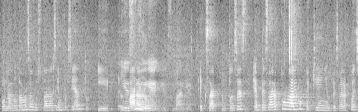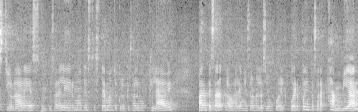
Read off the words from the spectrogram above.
o no nos vamos a gustar al 100% y es y está válido. bien, es válido. Exacto, entonces empezar con algo pequeño, empezar a cuestionar eso, empezar a leer más de estos temas, yo creo que es algo clave para empezar a trabajar en esa relación con el cuerpo y empezar a cambiar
